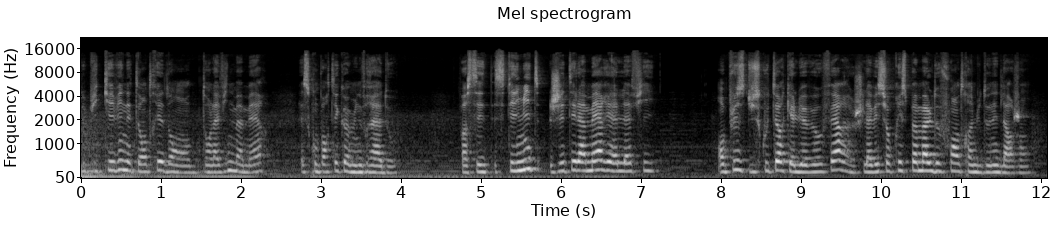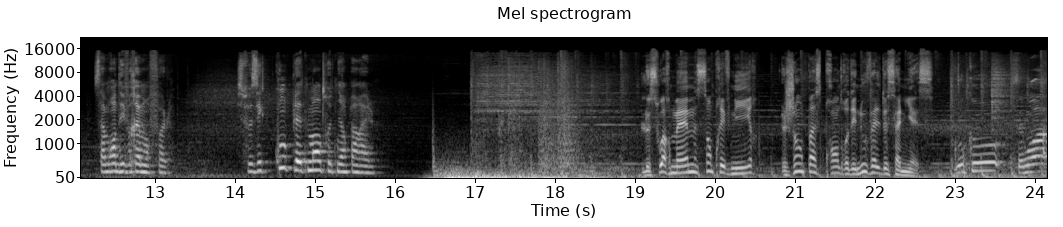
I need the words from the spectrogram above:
Depuis que Kevin était entré dans, dans la vie de ma mère, elle se comportait comme une vraie ado. Enfin, c'était limite, j'étais la mère et elle la fille. En plus du scooter qu'elle lui avait offert, je l'avais surprise pas mal de fois en train de lui donner de l'argent. Ça me rendait vraiment folle. Il se faisait complètement entretenir par elle. Le soir même, sans prévenir, Jean passe prendre des nouvelles de sa nièce. Coucou, c'est moi.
